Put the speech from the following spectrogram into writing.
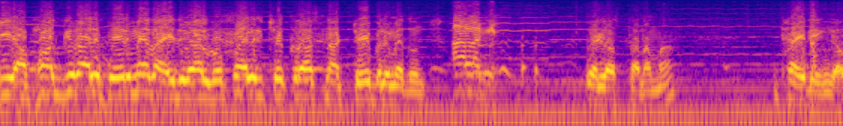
ఈ అభాగ్యురాలి పేరు మీద ఐదు వేల రూపాయలకి చెక్ రాసి నా టేబుల్ మీద ఉంచు. అలాగే. వెళ్ళొస్తానమ్మా. ధైర్యంగా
